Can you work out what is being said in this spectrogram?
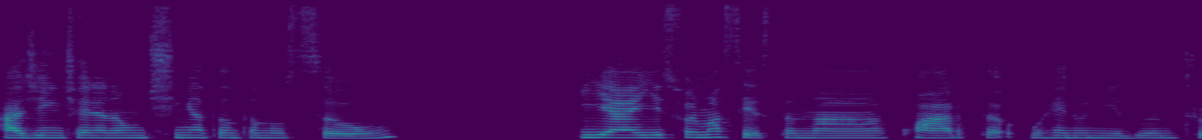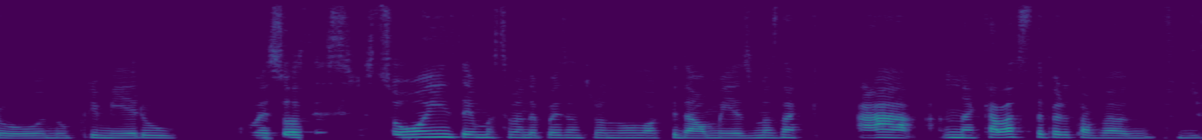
A gente ainda não tinha tanta noção. E aí isso foi numa sexta, na quarta o Reino Unido entrou no primeiro começou as restrições, daí uma semana depois entrou no lockdown mesmo, mas na, a, naquela sexta-feira eu tava de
